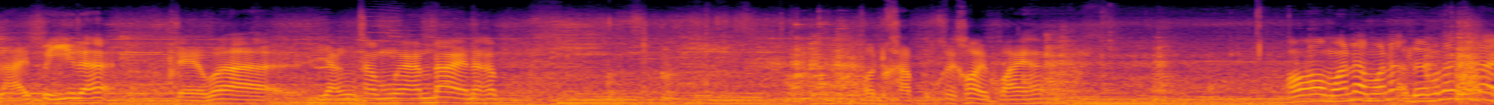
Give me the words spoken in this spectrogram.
หลายปีแล้วฮะแต่ว่ายังทำงานได้นะครับคนขับค่อย ๆ ไปฮะ อ๋อมาแล้วมาแล้วเดินมาแล้วจะได้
